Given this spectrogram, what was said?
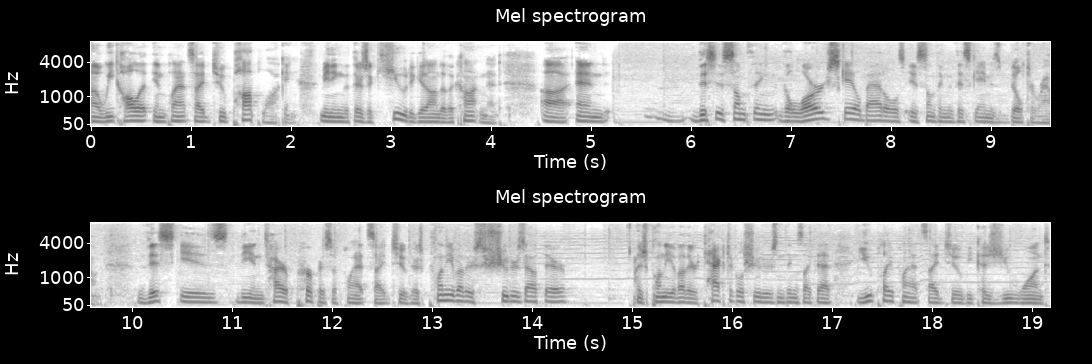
Uh, we call it in PlanetSide 2 pop locking, meaning that there's a queue to get onto the continent. Uh, and this is something, the large scale battles is something that this game is built around. This is the entire purpose of PlanetSide 2. There's plenty of other shooters out there. There's plenty of other tactical shooters and things like that. You play PlanetSide 2 because you want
